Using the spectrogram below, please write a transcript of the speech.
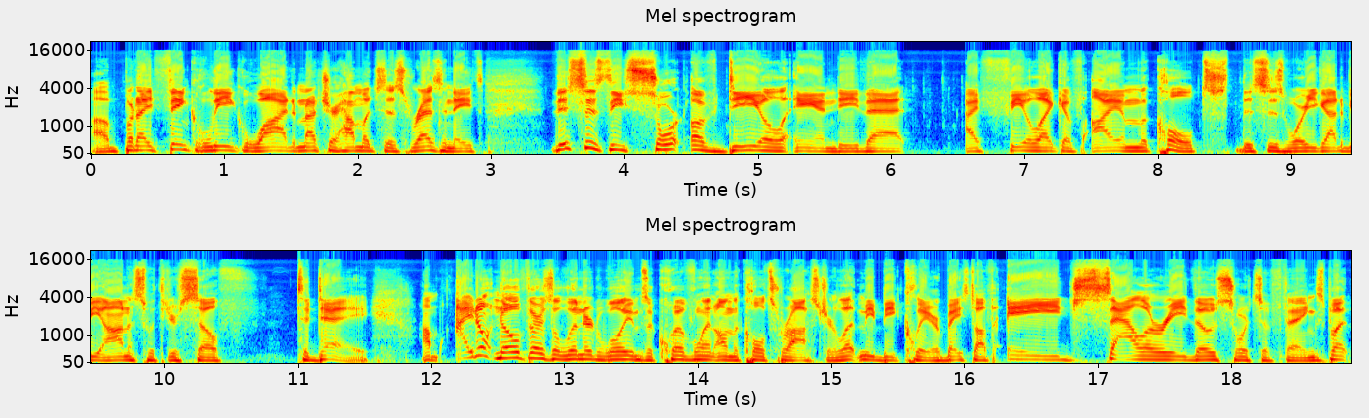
uh, but I think league wide, I'm not sure how much this resonates. This is the sort of deal, Andy, that I feel like if I am the Colts, this is where you got to be honest with yourself today. Um, I don't know if there's a Leonard Williams equivalent on the Colts roster. Let me be clear, based off age, salary, those sorts of things, but.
